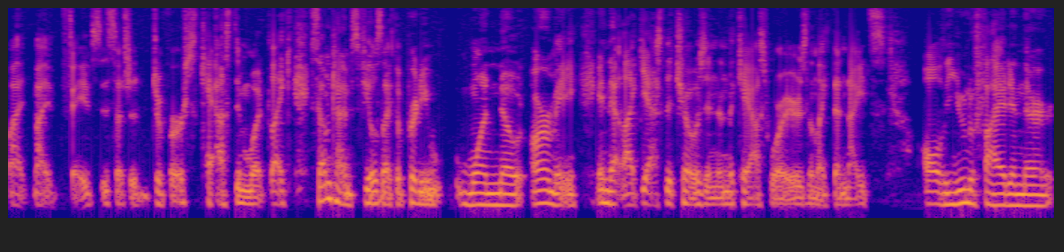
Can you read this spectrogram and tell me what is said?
my my faves. It's such a diverse cast in what like sometimes feels like a pretty one note army. In that, like, yes, the Chosen and the Chaos Warriors and like the Knights all unified in their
